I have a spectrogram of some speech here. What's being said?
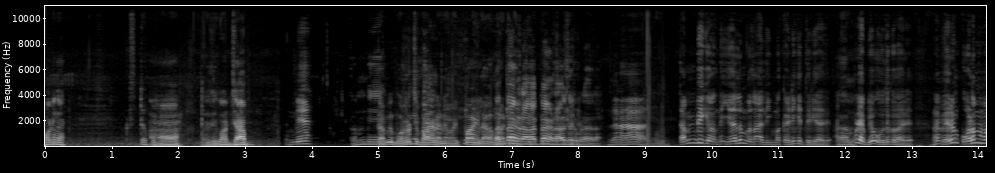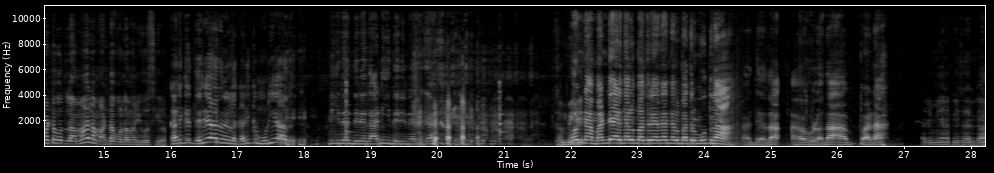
போடுங்க. கஷ்டப்பட்டு. ஆ வெரி குட் ஜாப் தம்பி? தம்பி தம்பி முறைச்சு பார்க்குறானே வைப்பாங்களா வைப்பாங்கடா வைப்பாங்கடா அவசரப்படாதடா. இல்லைண்ணா தம்பிக்கு வந்து எலும்பெல்லாம் அதிகமாக கடிக்க தெரியாது. அப்படி அப்படியே ஒதுக்குவாரு. ஆனால் வெறும் குழம்பு மட்டும் ஊற்றலாமா இல்லை மண்டை போடலாமா யோசிக்கிறோம். கடிக்க தெரியாதுன்னு இல்லை கடிக்க முடியாது. அடிக்க தான் தெரியாது அடிக்க தெரியும் எனக்கு. தம்பி. போட்டுண்ணா மண்டையா இருந்தாலும் பாத்திரம் எதா இருந்தாலும் பாத்திரம் ஊத்துனா அதேதான் அவ்வளோதான் அப்பாடா. அருமையான பீஸாக இருக்கா?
